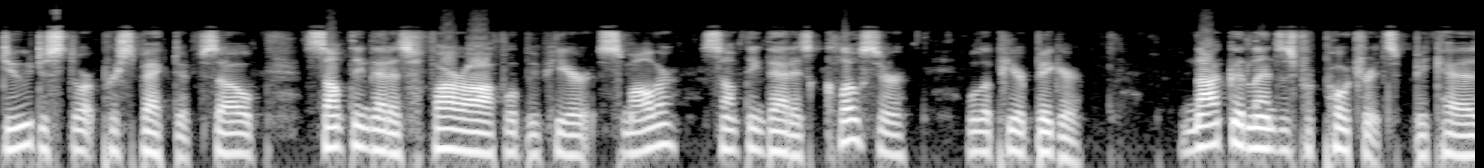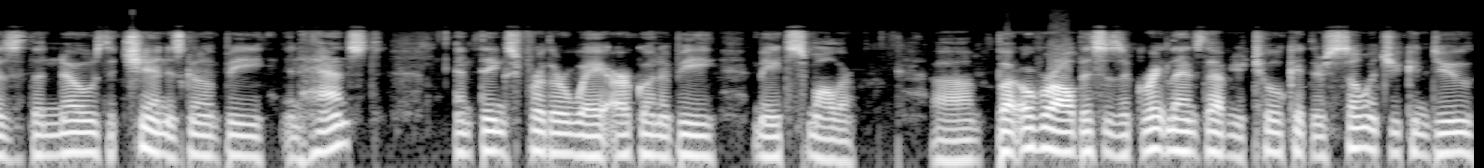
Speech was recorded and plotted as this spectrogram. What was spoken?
do distort perspective. So something that is far off will appear smaller. Something that is closer will appear bigger. Not good lenses for portraits because the nose, the chin is going to be enhanced and things further away are going to be made smaller. Uh, but overall, this is a great lens to have in your toolkit. There's so much you can do.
